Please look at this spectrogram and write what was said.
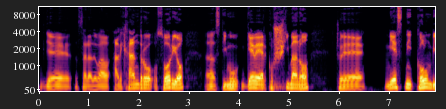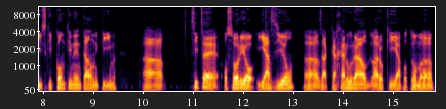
kde sa radoval Alejandro Osorio z týmu GVR Shimano, čo je miestny kolumbijský kontinentálny tím. A síce Osorio jazdil za Cajarural dva roky a potom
